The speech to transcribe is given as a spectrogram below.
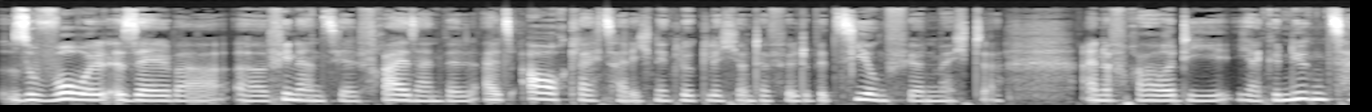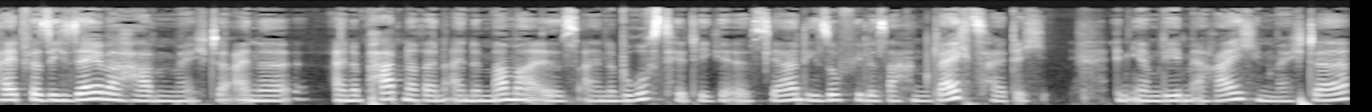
sowohl selber äh, finanziell frei sein will, als auch gleichzeitig eine glückliche und erfüllte Beziehung führen möchte. Eine Frau, die ja genügend Zeit für sich selber haben möchte, eine, eine Partnerin, eine Mama ist, eine Berufstätige ist, ja, die so viele Sachen gleichzeitig in ihrem Leben erreichen möchte.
